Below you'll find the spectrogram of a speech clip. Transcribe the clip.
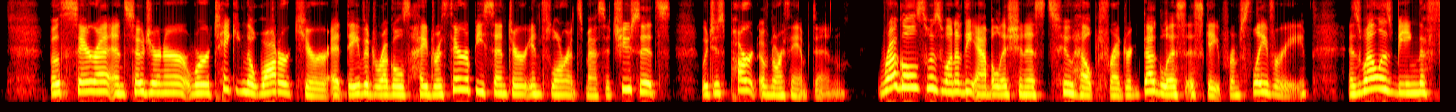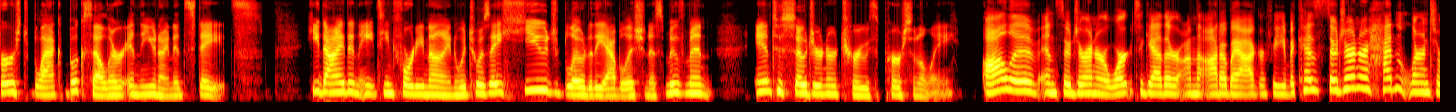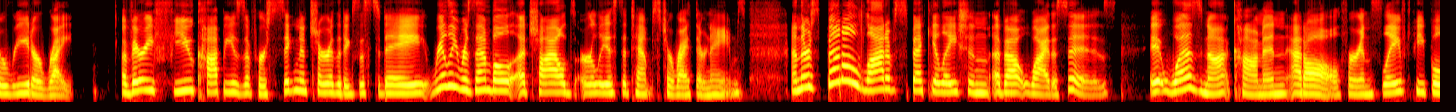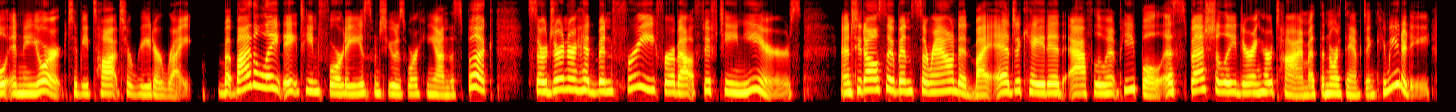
Both Sarah and Sojourner were taking the water cure at David Ruggles Hydrotherapy Center in Florence, Massachusetts, which is part of Northampton. Ruggles was one of the abolitionists who helped Frederick Douglass escape from slavery, as well as being the first black bookseller in the United States. He died in 1849, which was a huge blow to the abolitionist movement and to Sojourner Truth personally. Olive and Sojourner worked together on the autobiography because Sojourner hadn't learned to read or write. A very few copies of her signature that exist today really resemble a child's earliest attempts to write their names. And there's been a lot of speculation about why this is. It was not common at all for enslaved people in New York to be taught to read or write. But by the late 1840s, when she was working on this book, Sojourner had been free for about 15 years. And she'd also been surrounded by educated, affluent people, especially during her time at the Northampton community.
